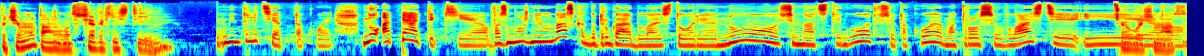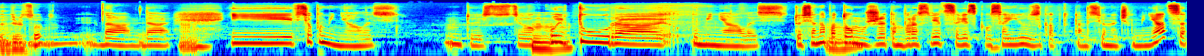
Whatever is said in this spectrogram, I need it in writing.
Почему там вот все такие стильные? Менталитет такой. Но опять-таки, возможно, и у нас как бы другая была история, но 17-й год, все такое, матросы власти и... Какой 17 900? Да, да. Mm. И все поменялось. Ну, то есть mm. культура поменялась. То есть она потом mm. уже там в рассвет Советского Союза как-то там все начало меняться.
